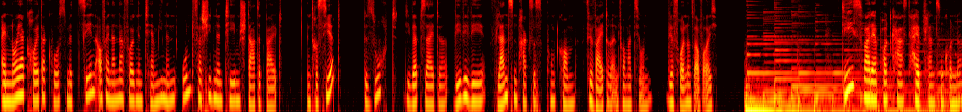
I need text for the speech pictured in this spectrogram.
Ein neuer Kräuterkurs mit zehn aufeinanderfolgenden Terminen und verschiedenen Themen startet bald. Interessiert? Besucht die Webseite www.pflanzenpraxis.com für weitere Informationen. Wir freuen uns auf euch. Dies war der Podcast Heilpflanzenkunde.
